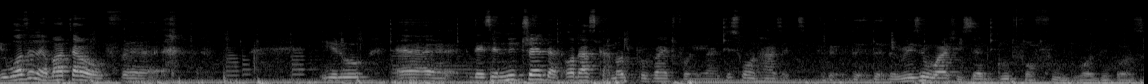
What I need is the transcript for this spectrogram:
it wasn't a matter of uh, you know uh, there's a nutrient that others cannot provide for you and this one has it The, the, the, the reason why she said good for food was because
